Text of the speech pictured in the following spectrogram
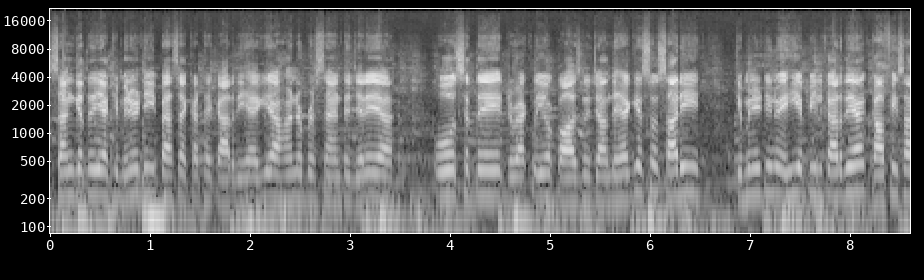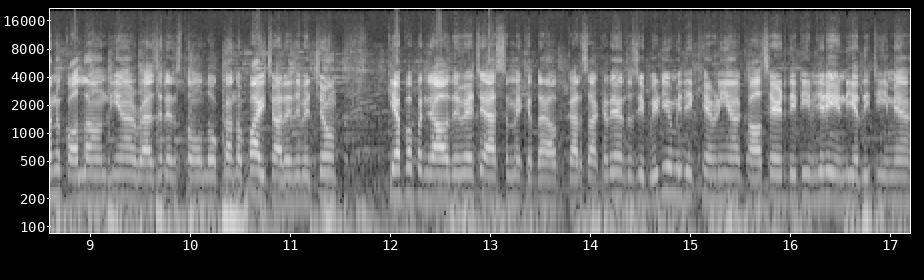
ਸੰਗਤ ਜਾਂ ਕਮਿਊਨਿਟੀ ਪੈਸਾ ਇਕੱਠੇ ਕਰਦੀ ਹੈਗੀ ਆ 100% ਜਿਹੜੇ ਆ, ਉਹ ਸਿੱਧੇ ਡਾਇਰੈਕਟਲੀ ਉਹ ਕਾਜ਼ ਨੂੰ ਜਾਂਦੇ ਹੈਗੇ। ਸੋ ਸਾਰੀ ਕਮਿਊਨਿਟੀ ਨੂੰ ਇਹੀ ਅਪੀਲ ਕਰਦੇ ਆ। ਕਾਫੀ ਸਾਨੂੰ ਕਾਲਾਂ ਆਉਂਦੀਆਂ ਰੈਜ਼ੀਡੈਂਟਸ ਤੋਂ, ਲੋਕਾਂ ਤੋਂ, ਭਾਈਚਾਰੇ ਦੇ ਵਿੱਚੋਂ। ਕਿ ਆਪਾਂ ਪੰਜਾਬ ਦੇ ਵਿੱਚ ਇਸ ਸਮੇਂ ਕਿੱਦਾਂ ਹੈਲਪ ਕਰ ਸਕਦੇ ਹਾਂ? ਤੁਸੀਂ ਵੀਡੀਓ ਵੀ ਦੇਖੀ ਹੋਣੀ ਆ ਖਾਲਸਾ ਏਡ ਦੀ ਟੀਮ ਜਿਹੜੀ ਇੰਡੀਆ ਦੀ ਟੀਮ ਆ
